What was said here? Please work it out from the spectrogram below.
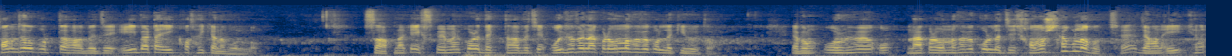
সন্দেহ করতে হবে যে এই ব্যাটা এই কথাই কেন বলল। সো আপনাকে এক্সপেরিমেন্ট করে দেখতে হবে যে ওইভাবে না করে অন্যভাবে করলে কি হইতো। এবং ওইভাবে না করে অন্যভাবে করলে যে সমস্যাগুলো হচ্ছে, যেমন এইখানে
